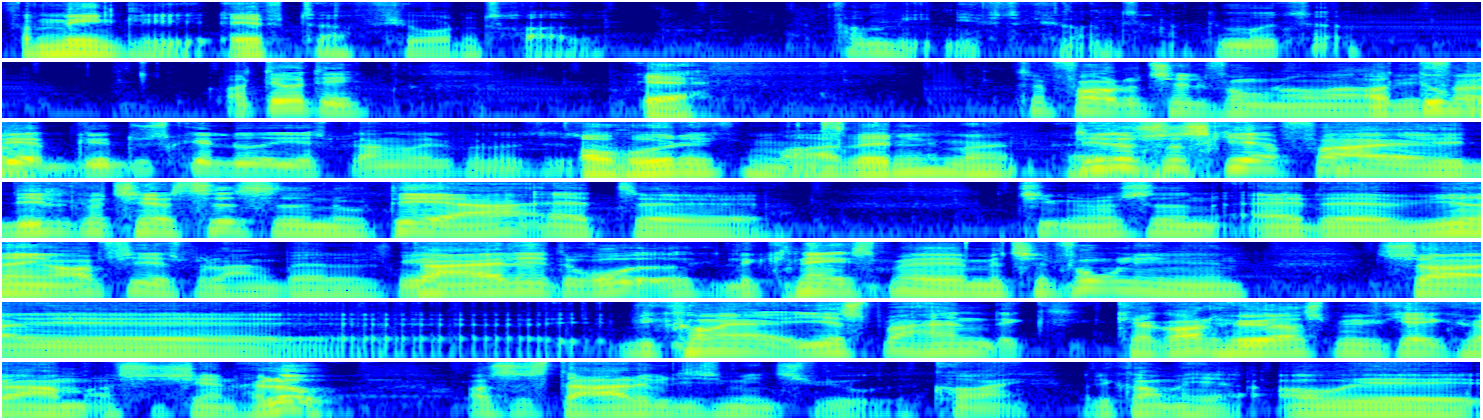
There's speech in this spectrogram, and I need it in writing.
Formentlig efter 14.30. Formentlig efter 14 Det er modtaget. Og det var det. Så får du telefonnummeret. Og du får- bliver, bliver du skældt ud af Jesper Langvald på noget tidspunkt? Overhovedet ikke. Meget venlig mand. Det, der så sker for øh, et lille kvarters tid siden nu, det er, at... Øh, 10 minutter siden, at øh, vi ringer op til Jesper Langballe. Ja. Der er lidt råd, lidt knas med, med telefonlinjen. Så øh, vi kommer her. Jesper, han kan godt høre os, men vi kan ikke høre ham. Og så siger han, hallo! Og så starter vi ligesom interviewet. Korrekt. Og det kommer her. Og øh,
